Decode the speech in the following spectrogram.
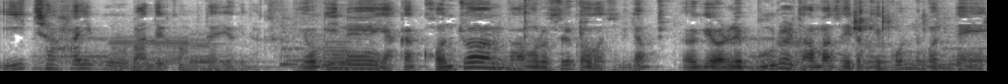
2차 하이브 만들 겁니다 여기다가. 여기는 약간 건조한 방으로 쓸 거거든요. 여기 원래 물을 담아서 이렇게 꽂는 건데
